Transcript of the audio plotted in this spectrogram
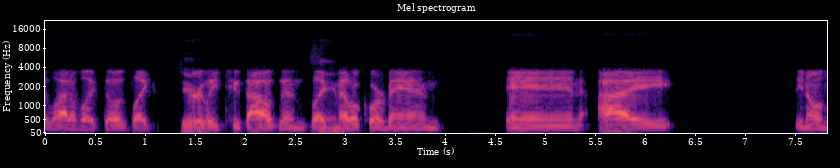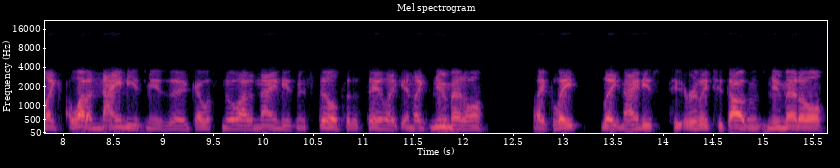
a lot of like those like Dude. early 2000s like metalcore bands, and I you know, and like a lot of '90s music. I listen to a lot of '90s music still to this day, like in like nu metal, like late late '90s to early 2000s nu metal.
